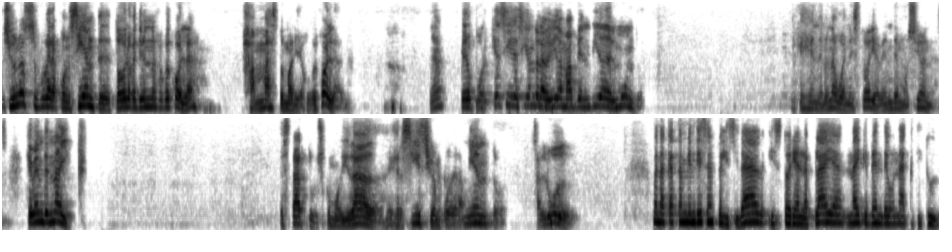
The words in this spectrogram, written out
Si uno fuera consciente de todo lo que tiene una Coca-Cola, jamás tomaría Coca-Cola. ¿ya? Pero ¿por qué sigue siendo la bebida más vendida del mundo? Porque genera una buena historia, vende emociones. ¿Qué vende Nike? Estatus, comodidad, ejercicio, empoderamiento, salud. Bueno, acá también dicen felicidad, historia en la playa, Nike vende una actitud.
